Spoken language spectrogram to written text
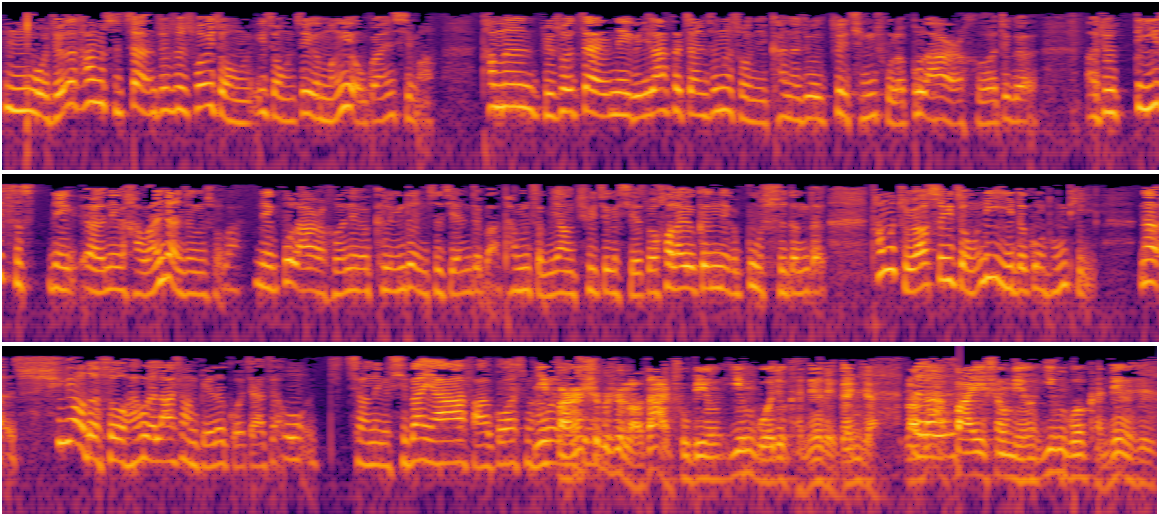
嗯，我觉得他们是战，就是说一种一种这个盟友关系嘛。他们比如说在那个伊拉克战争的时候，你看的就最清楚了。布莱尔和这个啊，就第一次那呃那个海湾战争的时候吧，那个布莱尔和那个克林顿之间，对吧？他们怎么样去这个协作？后来又跟那个布什等等，他们主要是一种利益的共同体。那需要的时候还会拉上别的国家，在欧像那个西班牙、法国什么。你反正是不是老大出兵，英国就肯定得跟着？老大发一声明，英国肯定是。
